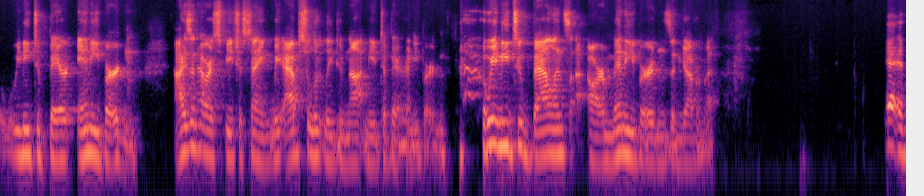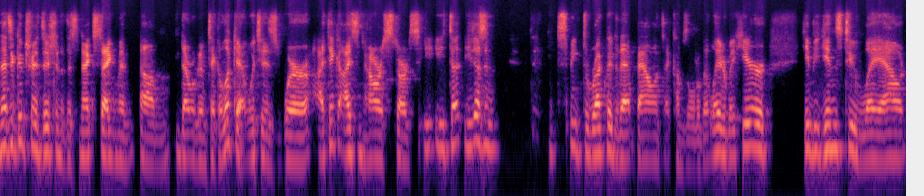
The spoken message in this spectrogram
We need to bear any burden. Eisenhower's speech is saying we absolutely do not need to bear any burden. we need to balance our many burdens in government. Yeah, and that's a good transition to this next segment um, that we're going to take a look at, which is where I think Eisenhower starts. He, he, do, he doesn't speak directly to that balance that comes a little bit later, but here he begins to lay out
